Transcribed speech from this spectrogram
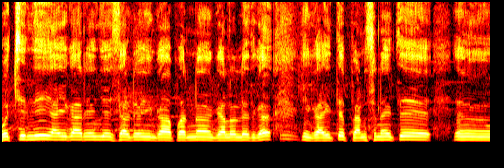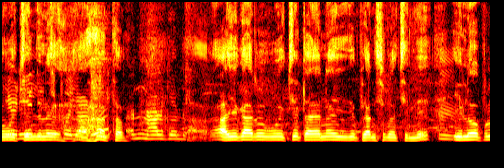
వచ్చింది అయ్యగారు ఏం చేశాడు? ఇంకా పన్న గెలవలేదుగా. ఇంకా అయితే పెన్షన్ అయితే వచ్చింది అయ్యగారు వచ్చే టైం ఇది పెన్షన్ వచ్చింది. ఈ లోపల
